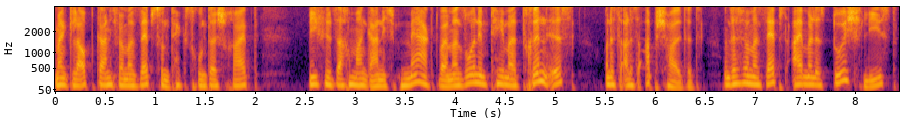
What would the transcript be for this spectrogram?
Man glaubt gar nicht, wenn man selbst so einen Text runterschreibt, wie viele Sachen man gar nicht merkt, weil man so in dem Thema drin ist und es alles abschaltet. Und selbst wenn man selbst einmal es durchliest,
